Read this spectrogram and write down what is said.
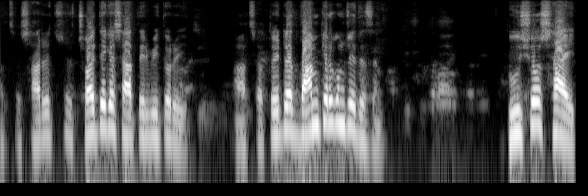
আচ্ছা সাড়ে ছয় থেকে সাতের ভিতরেই। আচ্ছা তো এটার দাম কীরকম চাইতেছেন? দুইশো ষাট।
